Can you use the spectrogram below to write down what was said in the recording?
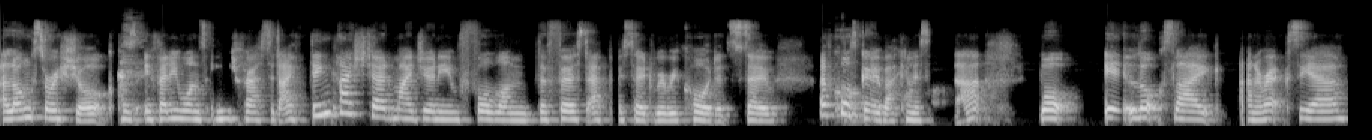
a long story short, because if anyone's interested, I think I shared my journey in full on the first episode we recorded. So, of course, go back and listen to that. But it looks like anorexia,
